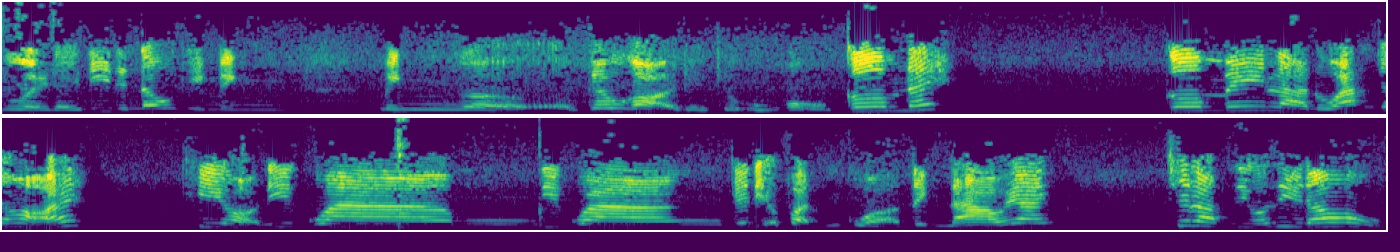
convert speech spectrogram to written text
người đấy đi đến đâu thì mình mình uh, kêu gọi để kiểu ủng hộ cơm đấy. Cơm ấy là đồ ăn cho họ ấy. Khi họ đi qua đi qua cái địa phận của tỉnh nào ấy anh? Chứ làm gì có gì đâu.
